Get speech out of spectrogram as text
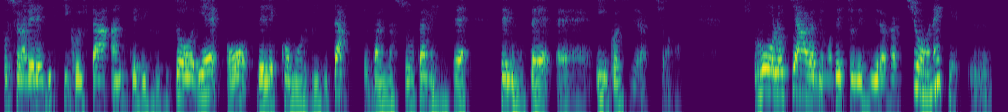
possono avere difficoltà anche deglutitorie o delle comorbidità che vanno assolutamente tenute eh, in considerazione. Ruolo chiave abbiamo detto dell'idratazione che eh,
